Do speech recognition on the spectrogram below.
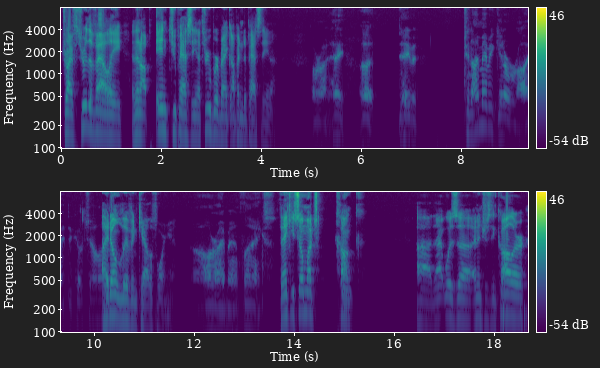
drive through the valley, and then up into Pasadena, through Burbank, up into Pasadena. All right. Hey, uh, David, can I maybe get a ride to Coachella? I don't live in California. All right, man. Thanks. Thank you so much, Kunk. Uh, that was uh, an interesting caller.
